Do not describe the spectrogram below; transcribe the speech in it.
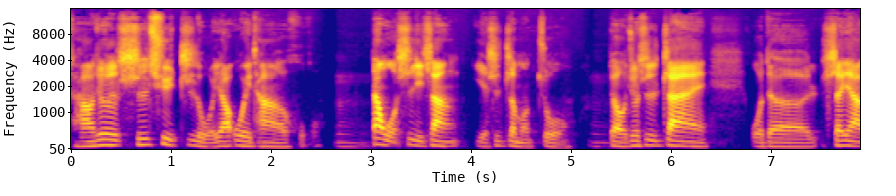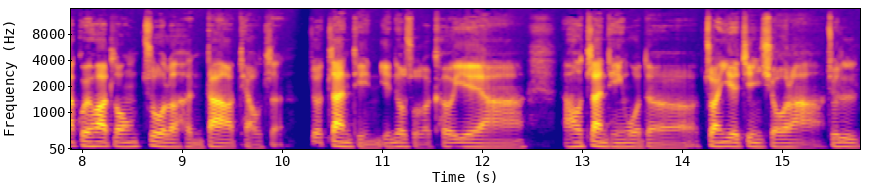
好像就是失去自我，要为他而活。嗯，但我实际上也是这么做。嗯，对，我就是在我的生涯规划中做了很大的调整，就暂停研究所的课业啊，然后暂停我的专业进修啦，就是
